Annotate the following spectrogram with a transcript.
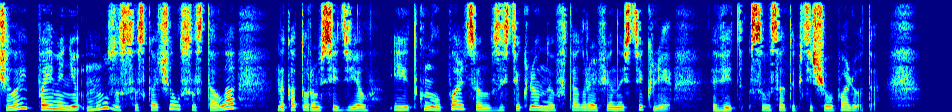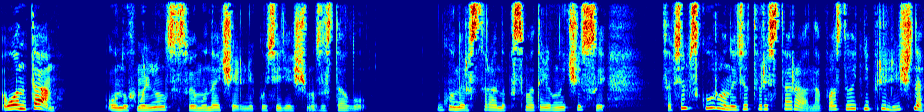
Человек по имени Мозес соскочил со стола, на котором сидел, и ткнул пальцем в застекленную фотографию на стекле, вид с высоты птичьего полета. «Вон там!» — он ухмыльнулся своему начальнику, сидящему за столом. Гуннер странно посмотрел на часы. Совсем скоро он идет в ресторан, опаздывать неприлично.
